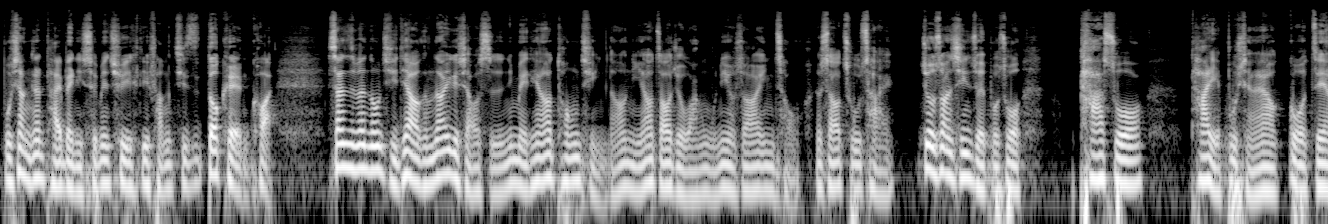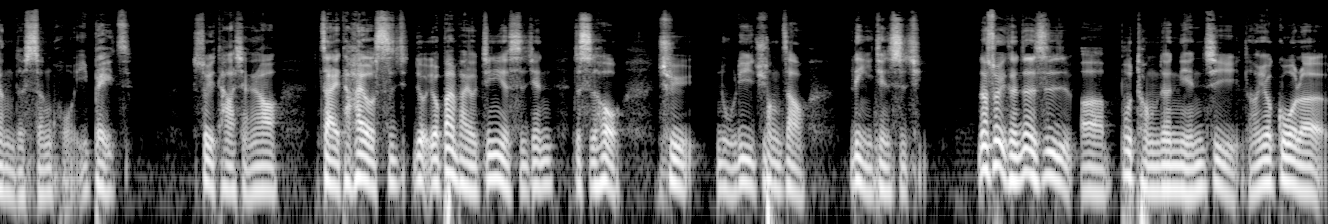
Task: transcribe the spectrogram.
不像你看台北，你随便去一个地方其实都可以很快。三十分钟起跳，可能到一个小时，你每天要通勤，然后你要朝九晚五，你有时候要应酬，有时候要出差，就算薪水不错，他说他也不想要过这样的生活一辈子，所以他想要在他还有时间有有办法有精力的时间的时候，去努力去创造另一件事情。那所以可能真的是呃不同的年纪，然后又过了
